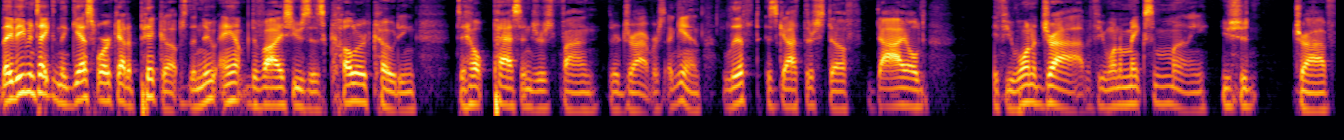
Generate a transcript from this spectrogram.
they've even taken the guesswork out of pickups. The new AMP device uses color coding to help passengers find their drivers. Again, Lyft has got their stuff dialed. If you want to drive, if you want to make some money, you should drive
